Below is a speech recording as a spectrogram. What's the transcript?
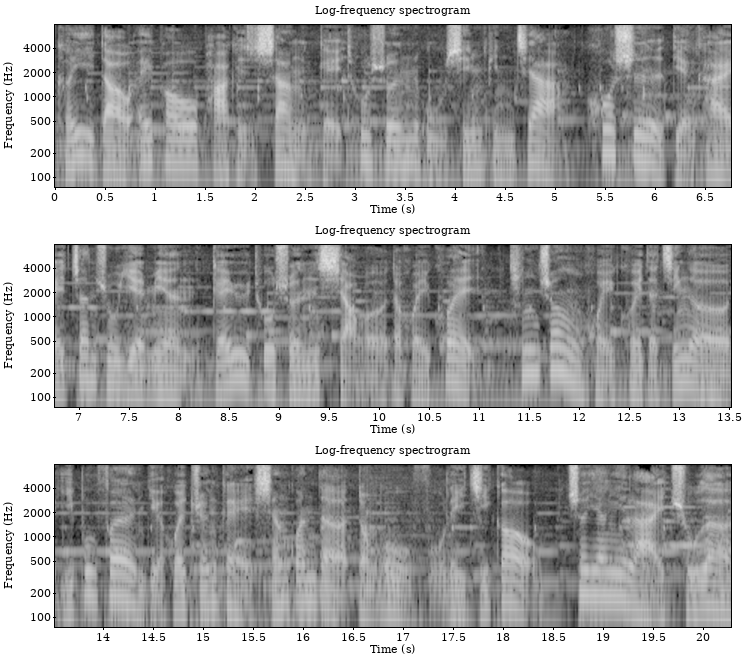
可以到 Apple Podcast 上给兔孙五星评价，或是点开赞助页面，给予兔猻小额的回馈。听众回馈的金额一部分也会捐给相关的动物福利机构。这样一来，除了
